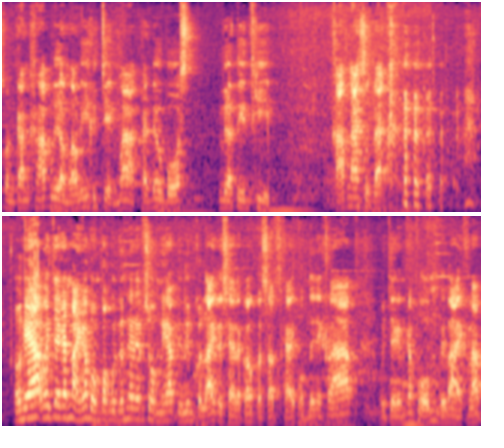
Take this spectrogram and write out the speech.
ส่วนการคราฟเรือของเรานี่คือเจ๋งมาก Paddle Boat เรือตีนถีบคราฟง่ายสุดแล้ว โอเคครับ ไว้เจอกันใหม่ครับผม ขอบคุณทุกท่านที่รับชมนะครับ อย่าลืมกดไลค์ กดแชร์ แล้วก็กด Subscribe ผมด้วยนะครับ ไว้เจอกันครับผมบ๊ายบายครับ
